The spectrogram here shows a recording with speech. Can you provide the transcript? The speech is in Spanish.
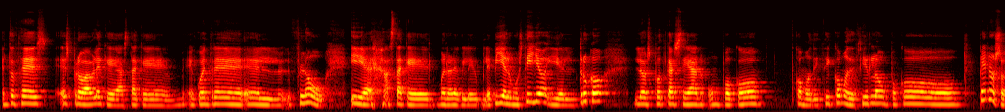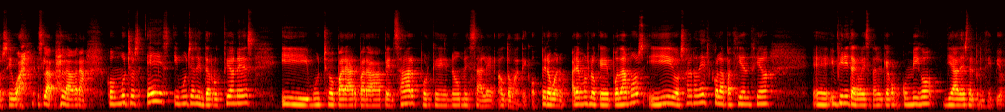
entonces es probable que hasta que encuentre el flow y eh, hasta que bueno, le, le, pille el gustillo y el truco, los podcasts sean un poco como, decir, como decirlo, un poco penosos, igual es la palabra, con muchos es y muchas interrupciones y mucho parar para pensar porque no me sale automático. Pero bueno, haremos lo que podamos y os agradezco la paciencia eh, infinita que vais a tener que conmigo ya desde el principio.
